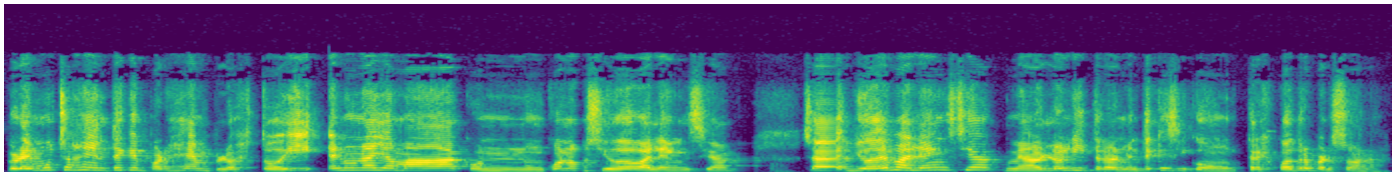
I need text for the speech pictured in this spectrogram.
Pero hay mucha gente que, por ejemplo, estoy en una llamada con un conocido de Valencia. O sea, yo de Valencia me hablo literalmente que sí con tres, cuatro personas.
